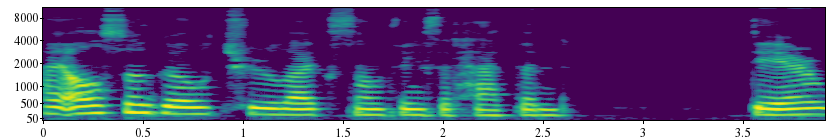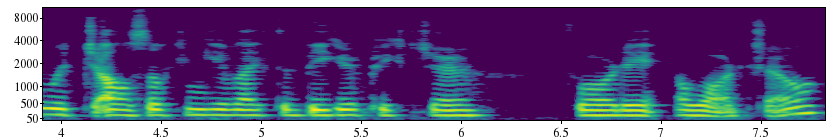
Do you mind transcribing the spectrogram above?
I also go through like some things that happened there, which also can give like the bigger picture for the award show.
